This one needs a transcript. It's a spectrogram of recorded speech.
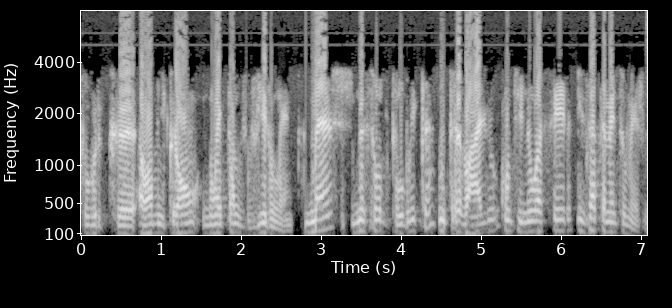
porque a Omicron não é tão virulenta. Mas na saúde pública o trabalho continua a ser exatamente o mesmo.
